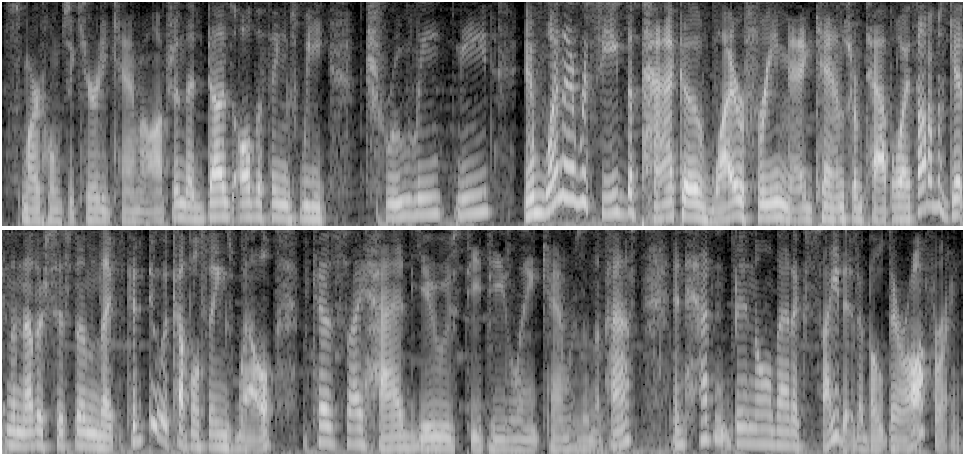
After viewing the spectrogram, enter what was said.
smart home security camera option that does all the things we truly need. And when I received the pack of wire-free mag cams from Tapo, I thought I was getting another system that could do a couple things well because I had used TP-Link cameras in the past and hadn't been all that excited about their offering.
